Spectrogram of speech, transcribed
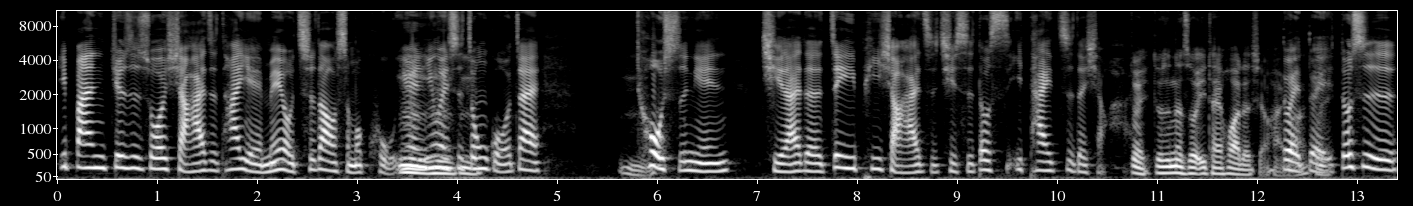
一般就是说小孩子他也没有吃到什么苦，因为因为是中国在后十年。起来的这一批小孩子，其实都是一胎制的小孩。对，就是那时候一胎化的小孩。对对，对都是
